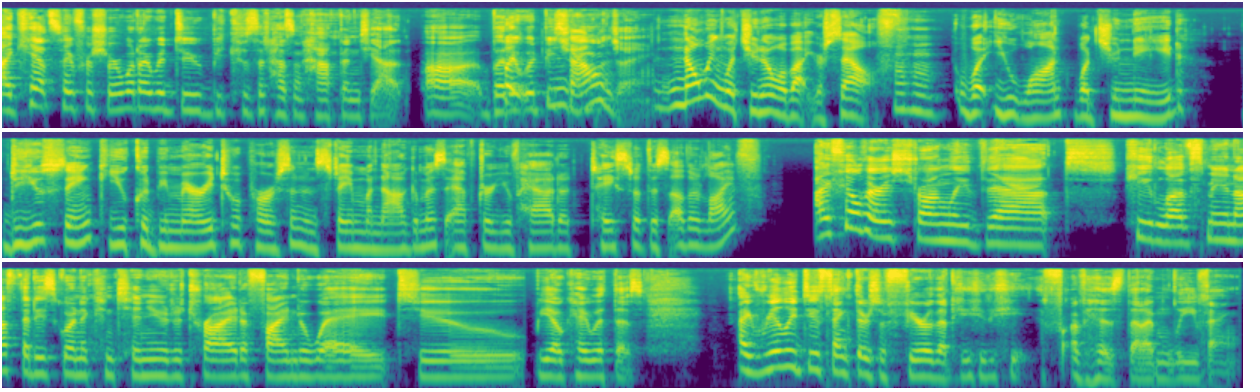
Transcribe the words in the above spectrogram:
I can't say for sure what I would do because it hasn't happened yet, uh, but, it would be challenging. Knowing what you know about yourself, what you want, what you need, do you think you could be married to a person and stay monogamous after you've had a taste of this other life? I feel very strongly that he loves me enough that he's going to continue to try to find a way to be okay with this. I really do think there's a fear that he, he of his that I'm leaving,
